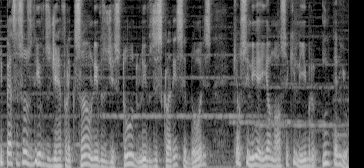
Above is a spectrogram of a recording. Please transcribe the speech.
e peça seus livros de reflexão, livros de estudo, livros esclarecedores que auxiliem aí ao nosso equilíbrio interior.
